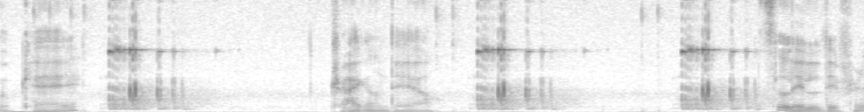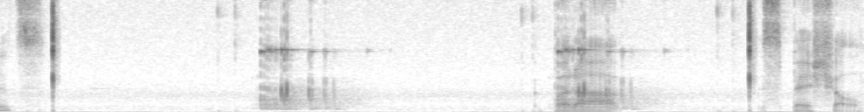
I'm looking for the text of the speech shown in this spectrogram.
Okay. Dragondale. A little difference. But uh special.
